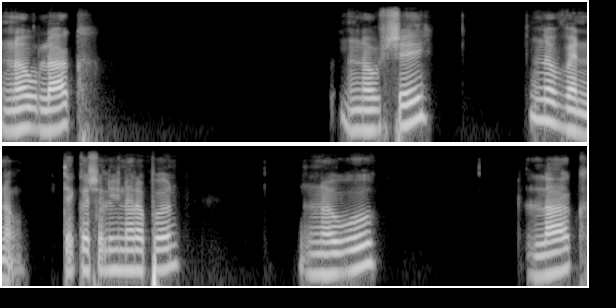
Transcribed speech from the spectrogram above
नऊ लाख नऊशे नव्याण्णव ते कसं लिहिणार आपण? नऊ लाख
